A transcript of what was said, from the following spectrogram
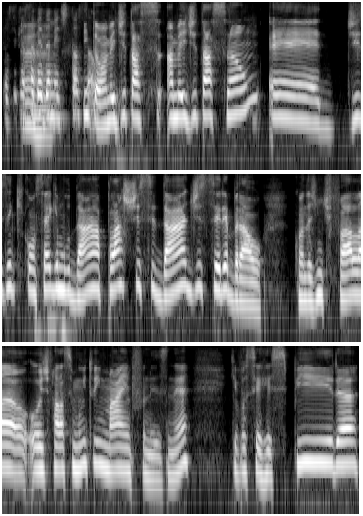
Você quer saber da meditação? Então, a, medita a meditação é, dizem que consegue mudar a plasticidade cerebral. Quando a gente fala, hoje fala-se muito em mindfulness, né? Que você respira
